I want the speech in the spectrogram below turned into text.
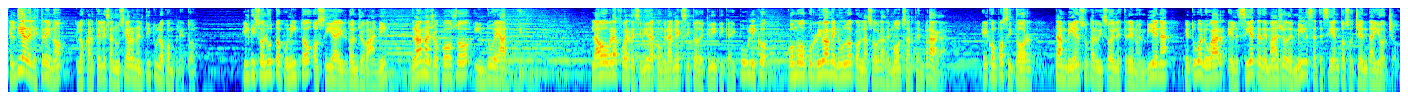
El día del estreno, los carteles anunciaron el título completo. Il dissoluto punito, ossia il Don Giovanni, Drama giocoso in due atti. La obra fue recibida con gran éxito de crítica y público, como ocurrió a menudo con las obras de Mozart en Praga. El compositor también supervisó el estreno en Viena, que tuvo lugar el 7 de mayo de 1788.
